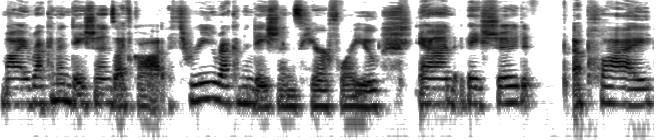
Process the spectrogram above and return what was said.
my recommendations, I've got three recommendations here for you, and they should apply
